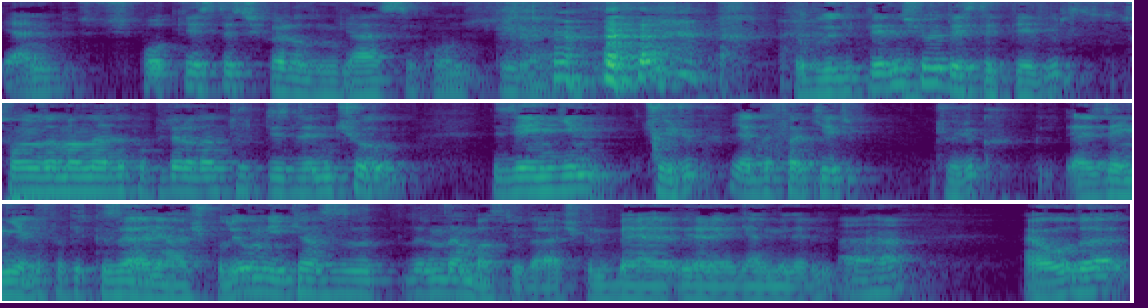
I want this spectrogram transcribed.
yani şu podcast'e çıkaralım gelsin konuşsun yani. Ya Bu dediklerini şöyle destekleyebiliriz. Son zamanlarda popüler olan Türk dizilerinin çoğu zengin çocuk ya da fakir çocuk, yani zengin ya da fakir kıza hani aşık oluyor. Onun imkansızlıklarından bahsediyorlar aşkın bir araya gelmelerinin. Aha. Yani o da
